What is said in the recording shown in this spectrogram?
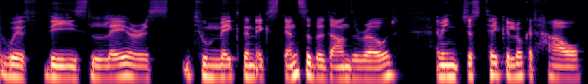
with these layers to make them extensible down the road. I mean, just take a look at how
